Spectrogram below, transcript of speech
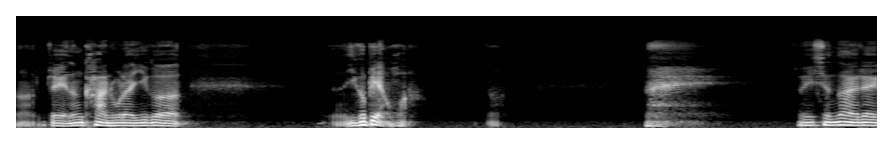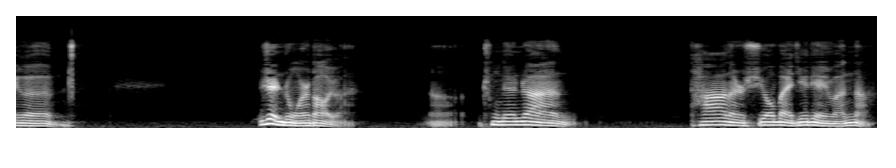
啊，这也能看出来一个一个变化，啊，唉。所以现在这个任重而道远啊，充电站它呢是需要外接电源的，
